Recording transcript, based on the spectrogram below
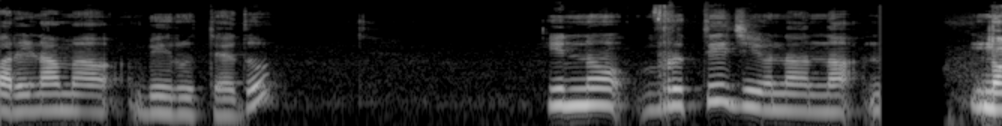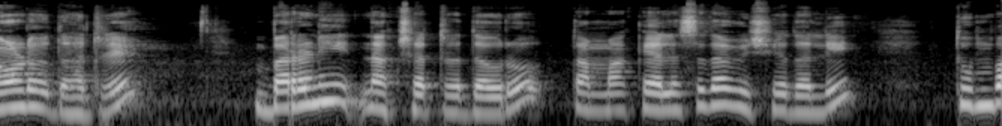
ಪರಿಣಾಮ ಬೀರುತ್ತೆ ಅದು. ಇನ್ನು ವೃತ್ತಿ ಜೀವನನ ನೋಡೋದಾದರೆ, ಭರಣಿ ನಕ್ಷತ್ರದವರು ತಮ್ಮ ಕೆಲಸದ ವಿಷಯದಲ್ಲಿ ತುಂಬ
